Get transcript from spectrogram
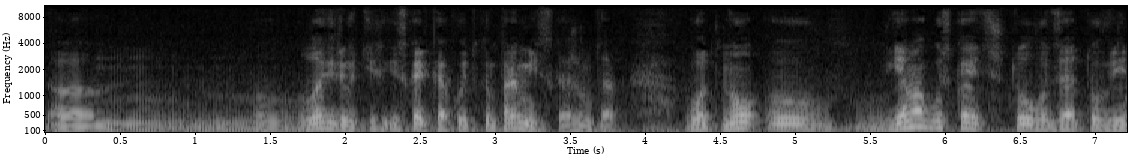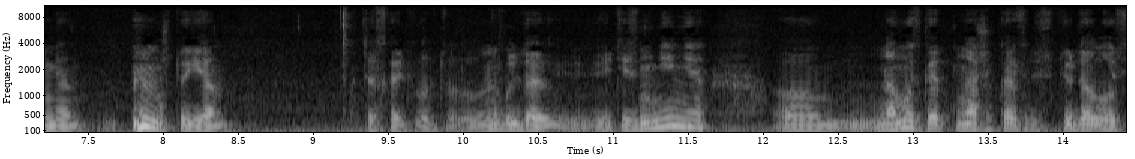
лавировать, искать какой-то компромисс, скажем так. Вот, но э, я могу сказать, что вот за то время, что я, так сказать, вот наблюдаю эти изменения, э, на мой взгляд, нашей кафедре удалось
